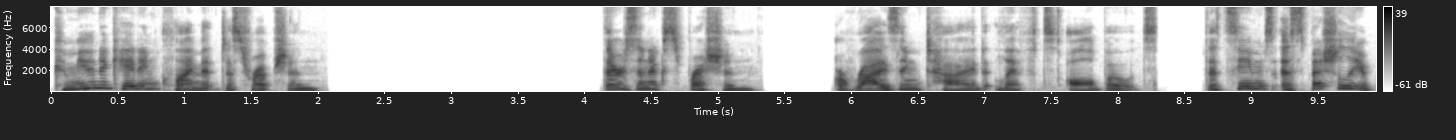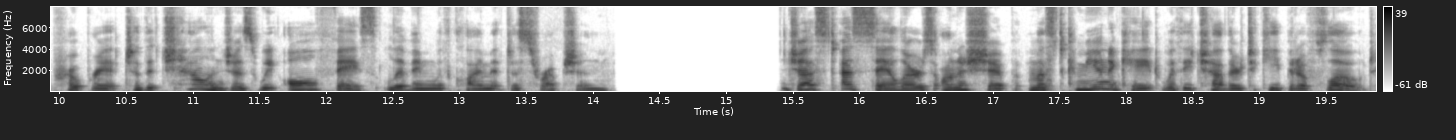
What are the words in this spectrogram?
Communicating Climate Disruption. There's an expression, a rising tide lifts all boats, that seems especially appropriate to the challenges we all face living with climate disruption. Just as sailors on a ship must communicate with each other to keep it afloat,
